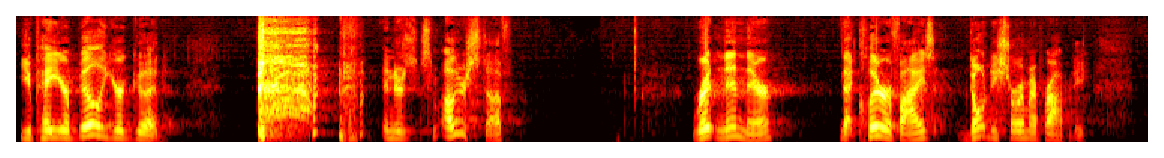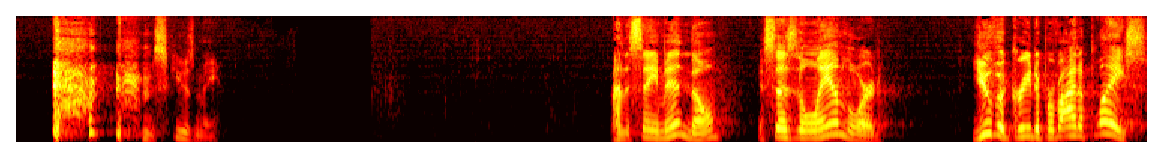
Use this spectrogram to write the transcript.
You pay your bill, you're good. and there's some other stuff written in there that clarifies don't destroy my property. Excuse me. On the same end, though, it says the landlord, you've agreed to provide a place.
